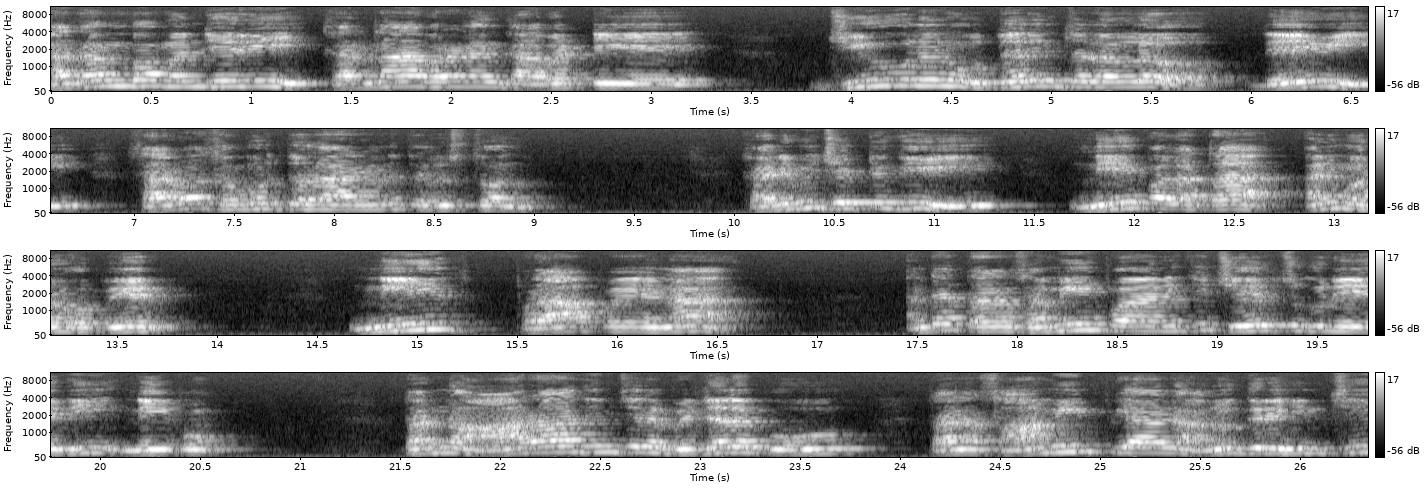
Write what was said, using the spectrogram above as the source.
కదంబ మంజరి కర్ణాభరణం కాబట్టి జీవులను ఉద్ధరించడంలో దేవి సర్వసమర్థురాలని తెలుస్తోంది. కడిమి చెట్టుకి నీపలత అని మరొక పేరు. నీ ప్రాపేణ అంటే తన సమీపానికి చేర్చుకునేది నీపం. తన్ను ఆరాధించిన బిడ్డలకు తన సామీప్యాన్ని అనుగ్రహించి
